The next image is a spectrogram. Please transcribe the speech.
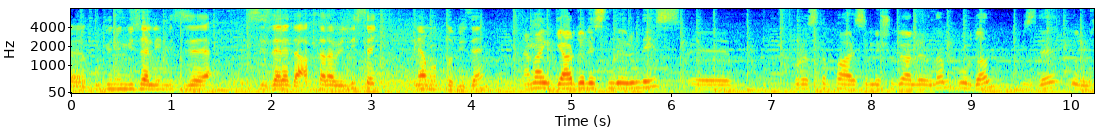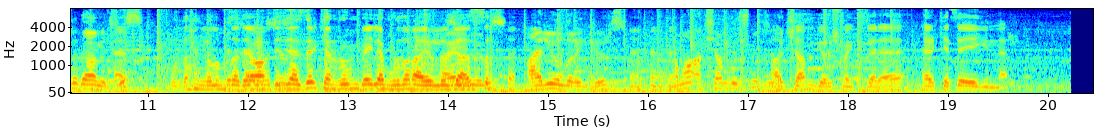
Evet. Bugünün güzelliğini size sizlere de aktarabildiysek ne mutlu bize. Hemen Gerdölesi'nde önündeyiz. Ee, burası da Paris'in meşhur garlarından. Buradan biz de yolumuza devam edeceğiz. Buradan yolumuza Devam devam edeceğiz. edeceğiz derken Rumi Bey'le buradan ayrılacağız. Ayrı yollara gidiyoruz. Ama akşam görüşmek üzere. Akşam görüşmek üzere. Herkese iyi günler.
